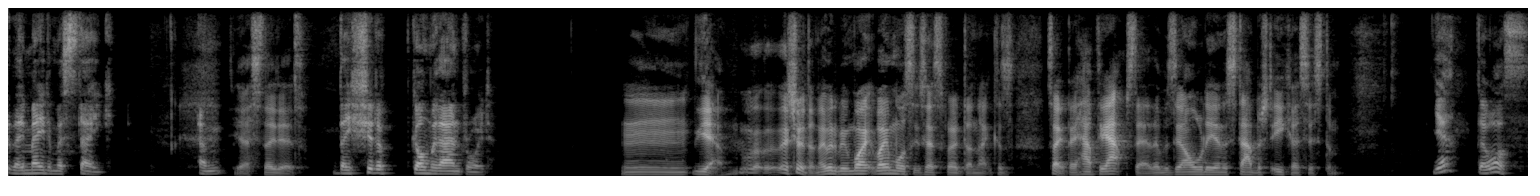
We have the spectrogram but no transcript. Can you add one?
they made a mistake, and yes, they did. they should have gone with Android. Mm, yeah, they should have done. They would have been way, way more successful if they'd done that because, say, they have the apps there. There was the already an established ecosystem. Yeah, there was.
